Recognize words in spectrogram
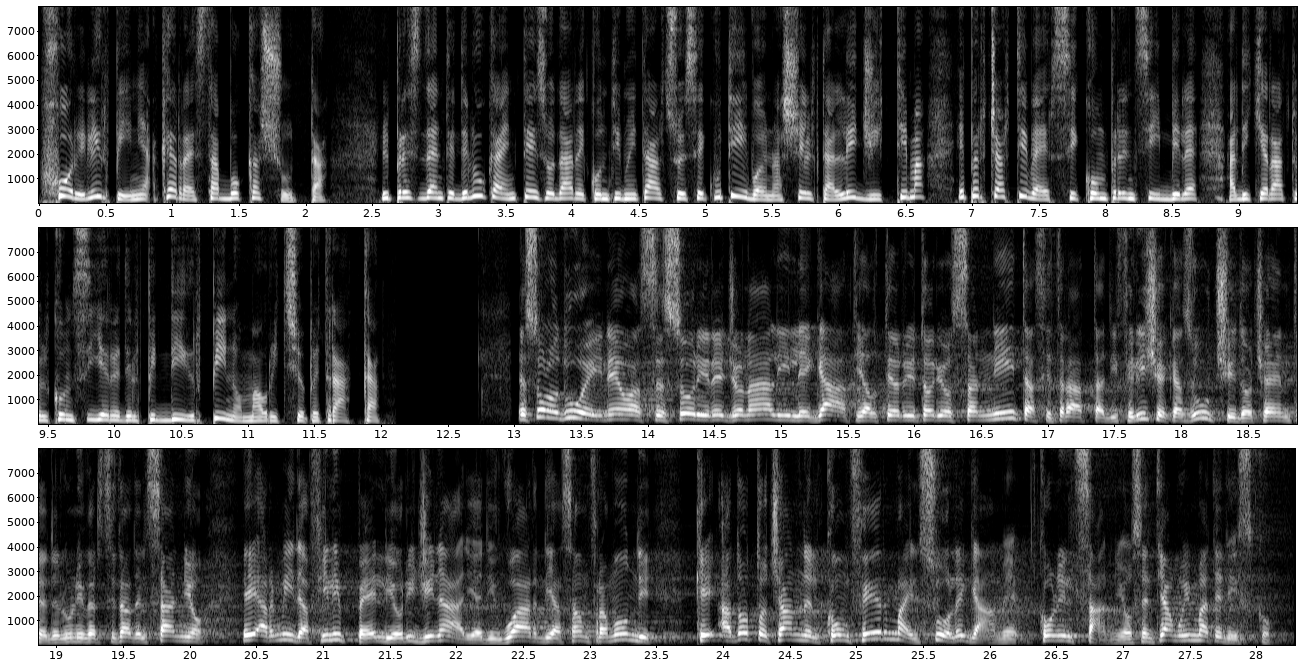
Fuori l'Irpinia che resta a bocca asciutta. Il presidente De Luca ha inteso dare continuità al suo esecutivo, è una scelta legittima e per certi versi comprensibile, ha dichiarato il consigliere del PD Irpino Maurizio Petracca. E sono due i neoassessori regionali legati al territorio sannita, si tratta di Felice Casucci, docente dell'Università del Sagno, e Armida Filippelli, originaria di Guardia San Framondi, che ad 8 Channel conferma il suo legame con il Sannio. Sentiamo in Matedisco.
